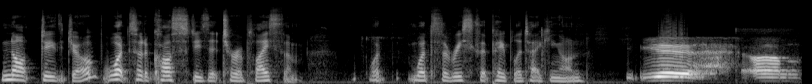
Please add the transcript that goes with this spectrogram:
not do the job, what sort of cost is it to replace them? What what's the risk that people are taking on? Yeah. Um,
